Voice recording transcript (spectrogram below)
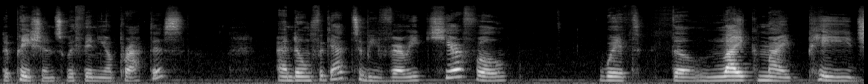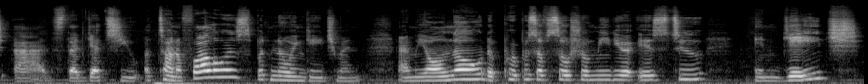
the patients within your practice. And don't forget to be very careful with the like my page ads that gets you a ton of followers but no engagement. And we all know the purpose of social media is to engage,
